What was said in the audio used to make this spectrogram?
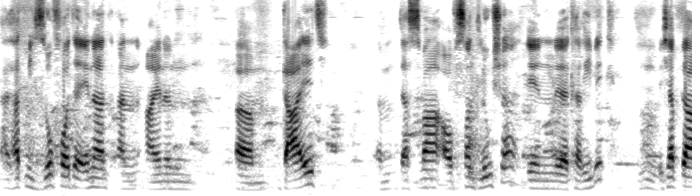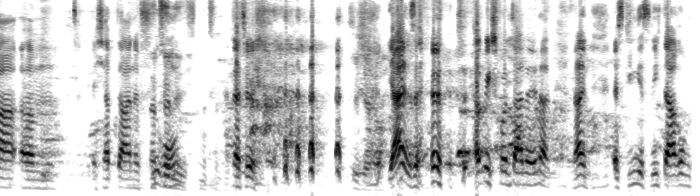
hat mich sofort erinnert an einen ähm, Guide. Ähm, das war auf St. Lucia in der Karibik. Ich habe da, ähm, ich habe da eine Führung. natürlich, natürlich. Natürlich. Sicher. Ja, es habe mich spontan erinnert. Nein, es ging jetzt nicht darum,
